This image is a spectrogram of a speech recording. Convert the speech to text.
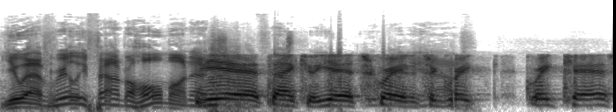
you have really found a home on that. show. Yeah, thank you. Yeah, it's great. It's Yeah. a great, great cast.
